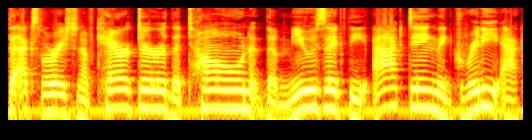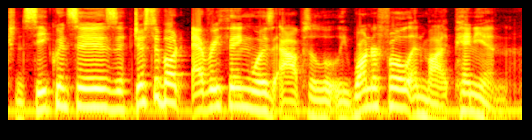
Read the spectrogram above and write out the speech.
The exploration of character, the tone, the music, the acting, the gritty action sequences, just about everything was absolutely wonderful in my opinion.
